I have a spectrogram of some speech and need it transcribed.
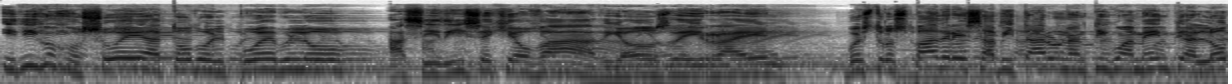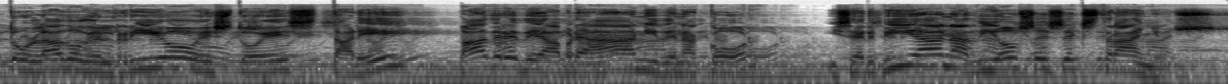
Y dijo Josué a todo el pueblo, así dice Jehová, Dios de Israel. Vuestros padres habitaron antiguamente al otro lado del río, esto es Taré, padre de Abraham y de Nacor, y servían a dioses extraños.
